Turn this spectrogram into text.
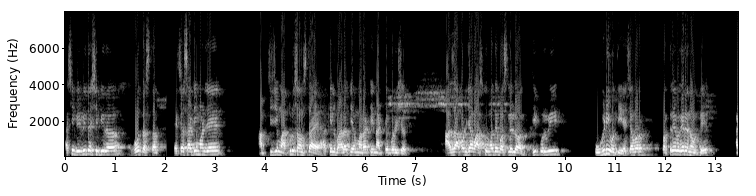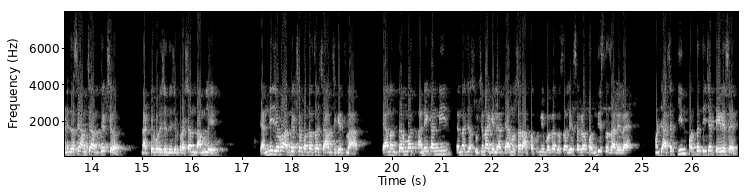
अशी विविध शिबिरं होत असतात. त्याच्यासाठी म्हणजे आमची जी मातृसंस्था आहे अखिल भारतीय मराठी नाट्य परिषद आज आपण ज्या वास्तूमध्ये बसलेलो आहोत ही पूर्वी उघडी होती. याच्यावर पत्रे वगैरे नव्हते. आणि जसे आमचे अध्यक्ष नाट्य परिषदेचे प्रशांत दामले त्यांनी जेव्हा अध्यक्षपदाचा चार्ज घेतला त्यानंतर मग अनेकांनी त्यांना ज्या सूचना केल्या त्यानुसार आता तुम्ही बघत असाल हे सगळं बंदिस्त झालेलं आहे. म्हणजे अशा तीन पद्धतीच्या टेरेस आहेत.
